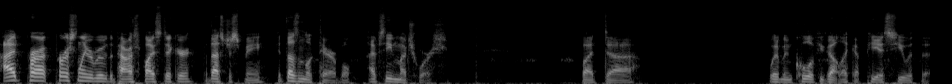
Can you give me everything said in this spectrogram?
I'd personally remove the power supply sticker, but that's just me. It doesn't look terrible. I've seen much worse. But uh, would have been cool if you got like a PSU with the,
